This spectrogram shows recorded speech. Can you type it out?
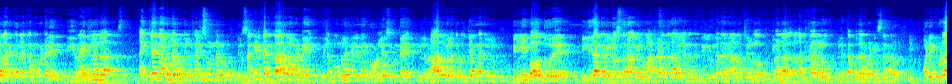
వాళ్ళ అధికారులకు కనబడ్డది. ఈ రైతులలో ఐక్యంగా ఉండరు వీళ్ళు కలిసి ఉండరు వీళ్ళు సంఘటితం కారు కాబట్టి వీళ్ళ భూములకు వెళ్ళి మేము రోడ్లు వేసుకుంటే వీళ్ళు రారు వీళ్ళతో ఉద్యోగం కాదు వీళ్ళు ఢిల్లీ బౌద్ధ్ దూరే ఢిల్లీ దాకా వీళ్ళు వస్తారా వీళ్ళు మాట్లాడతారా వీళ్ళకి అంత తెలివి ఉన్నదా అనే ఆలోచనలో ఇవాళ అధికారులు వీళ్ళ తప్పుదారి పట్టిస్తున్నారు. ఇప్పటికి కూడా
